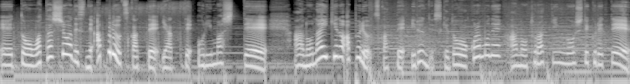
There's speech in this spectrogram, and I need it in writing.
え、ー、と、私はですね、アプリを使ってやっておりまして、あの、ナイキのアプリを使っているんですけど、これもね、あの、トラッキングをしてくれて、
